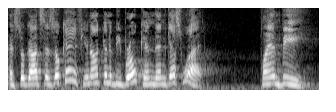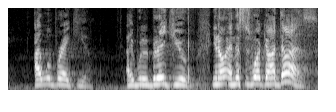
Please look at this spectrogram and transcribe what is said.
and so God says, okay, if you're not going to be broken, then guess what? Plan B I will break you. I will break you. You know, and this is what God does.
